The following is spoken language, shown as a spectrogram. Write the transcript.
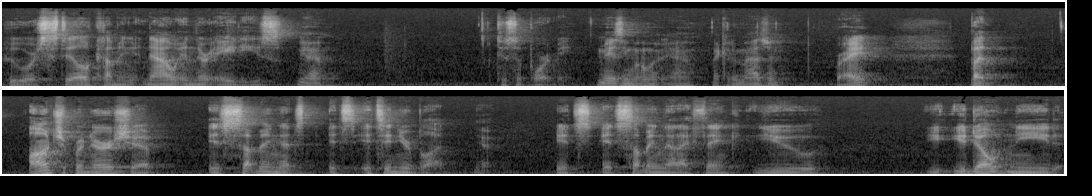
who are still coming now in their 80s Yeah. to support me, Amazing moment. Yeah, I can imagine. right? But entrepreneurship is something that's it's it's in your blood. Yeah. It's it's something that I think you you, you don't need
